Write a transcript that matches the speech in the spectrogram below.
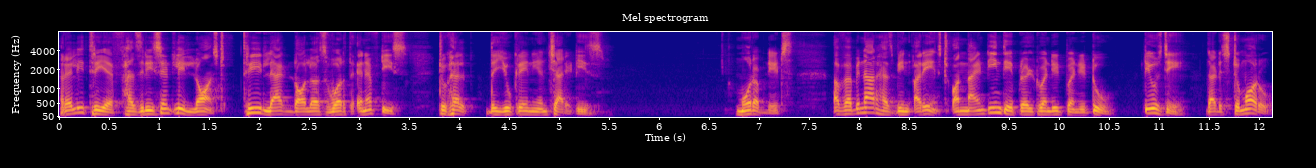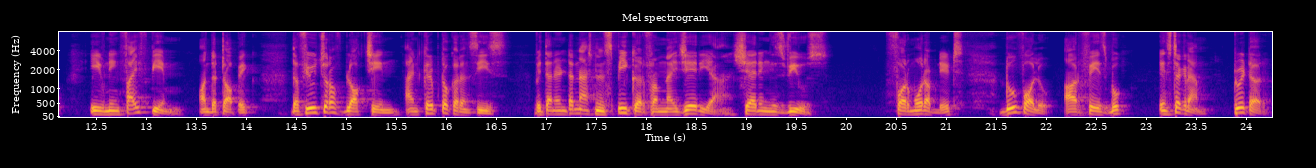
Rally 3F has recently launched 3 lakh dollars worth NFTs to help the Ukrainian charities. More updates. A webinar has been arranged on 19th April 2022, Tuesday, that is tomorrow, evening 5 pm, on the topic The Future of Blockchain and Cryptocurrencies, with an international speaker from Nigeria sharing his views. For more updates, do follow our Facebook, Instagram, Twitter,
